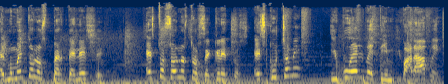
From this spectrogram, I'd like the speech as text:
el momento nos pertenece. Estos son nuestros secretos. Escúchame y vuélvete imparable.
